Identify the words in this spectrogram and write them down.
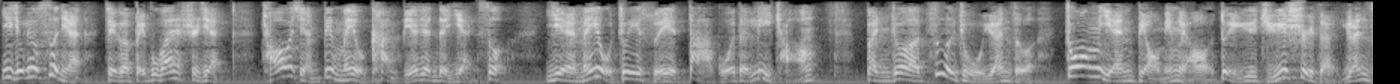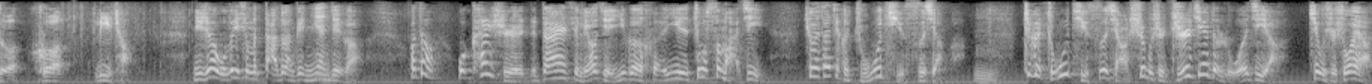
一九六四年这个北部湾事件，朝鲜并没有看别人的眼色，也没有追随大国的立场，本着自主原则，庄严表明了对于局势的原则和立场。你知道我为什么大段跟你念这个？我到！我开始当然是了解一个一蛛丝马迹。就是他这个主体思想啊，嗯，这个主体思想是不是直接的逻辑啊？就是说呀，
